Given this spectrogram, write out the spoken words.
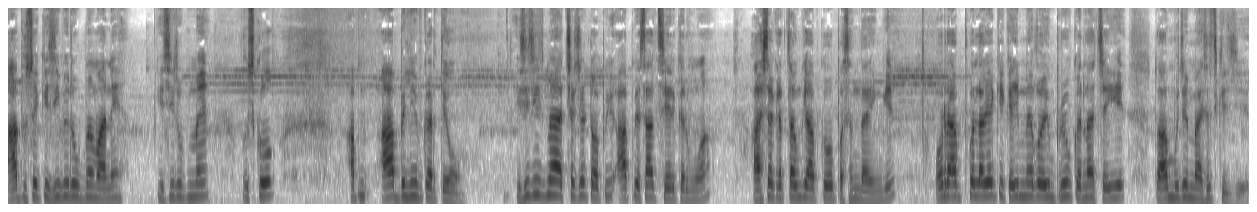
आप उसे किसी भी रूप में माने, किसी रूप में उसको आप आप बिलीव करते हो। इसी चीज़ में अच्छे अच्छे टॉपिक आपके साथ शेयर करूँगा। आशा करता हूँ कि आपको वो पसंद आएँगे। और आपको लगे कि कहीं मेरे को इम्प्रूव करना चाहिए तो आप मुझे मैसेज कीजिए।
